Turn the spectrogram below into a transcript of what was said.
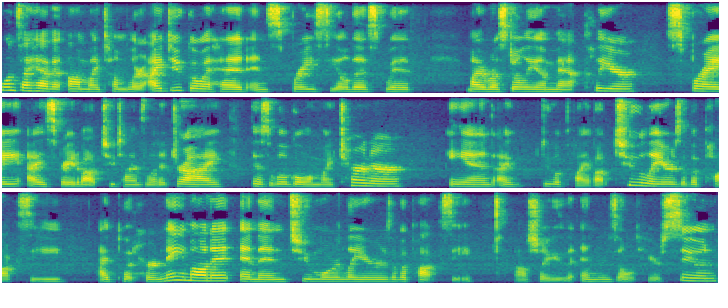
Once I have it on my tumbler, I do go ahead and spray seal this with my Rust-Oleum Matte Clear spray. I spray it about two times, let it dry. This will go on my turner, and I do apply about two layers of epoxy. I put her name on it, and then two more layers of epoxy. I'll show you the end result here soon.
